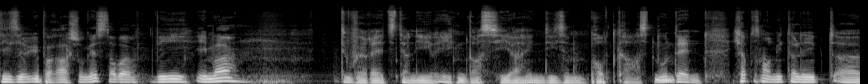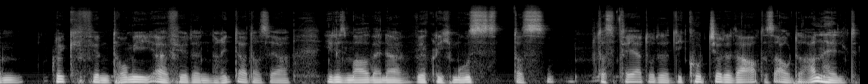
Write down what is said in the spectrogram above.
diese Überraschung ist, aber wie immer, du verrätst ja nie irgendwas hier in diesem Podcast. Nun denn, ich habe das mal miterlebt, ähm, Glück für den Tommy, äh, für den Ritter, dass er jedes Mal, wenn er wirklich muss, das, das Pferd oder die Kutsche oder der- das Auto anhält.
